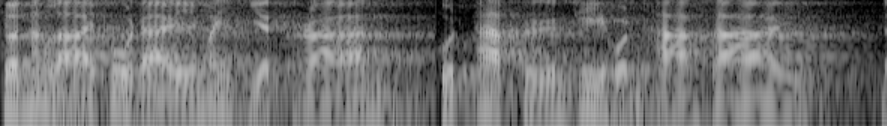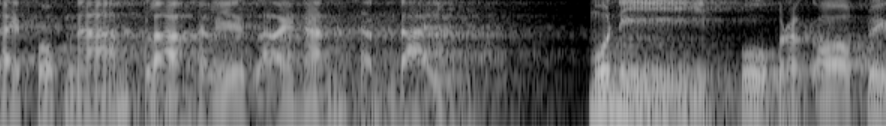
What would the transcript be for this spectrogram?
ชนทั้งหลายผู้ใดไม่เกียจคร้าน ขุดภาคพื้นที่หนทางทราย ได้พบน้ำกลางทะเลทรายนั้นฉันใด มุนีผู้ประกอบด้วย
